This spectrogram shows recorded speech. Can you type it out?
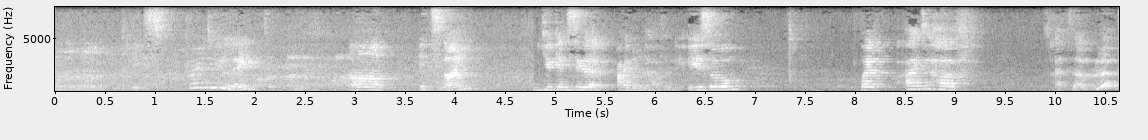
Uh, it's. Uh, it's 9. You can see that I don't have any easel, but I do have a tablet.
